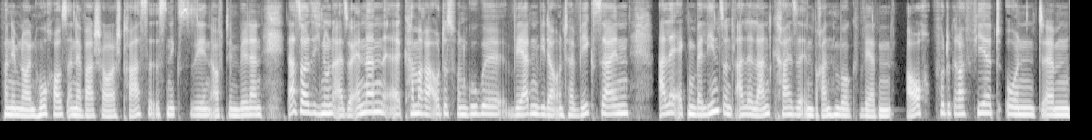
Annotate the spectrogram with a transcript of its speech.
von dem neuen Hochhaus an der Warschauer Straße ist nichts zu sehen auf den Bildern. Das soll sich nun also ändern. Äh, Kameraautos von Google werden wieder unterwegs sein. Alle Ecken Berlins und alle Landkreise in Brandenburg werden auch fotografiert und ähm,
